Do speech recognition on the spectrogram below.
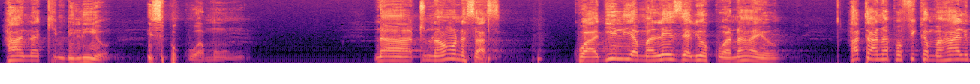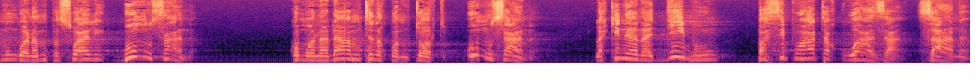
hana kimbilio isipokuwa Mungu. Na tunaona sasa kwa ajili ya malezi aliyokuwa nayo, hata anapofika mahali Mungu anampa swali gumu sana kwa mwanadamu, tena kwa mtoto gumu sana, lakini anajibu pasipo hata kuwaza sana.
